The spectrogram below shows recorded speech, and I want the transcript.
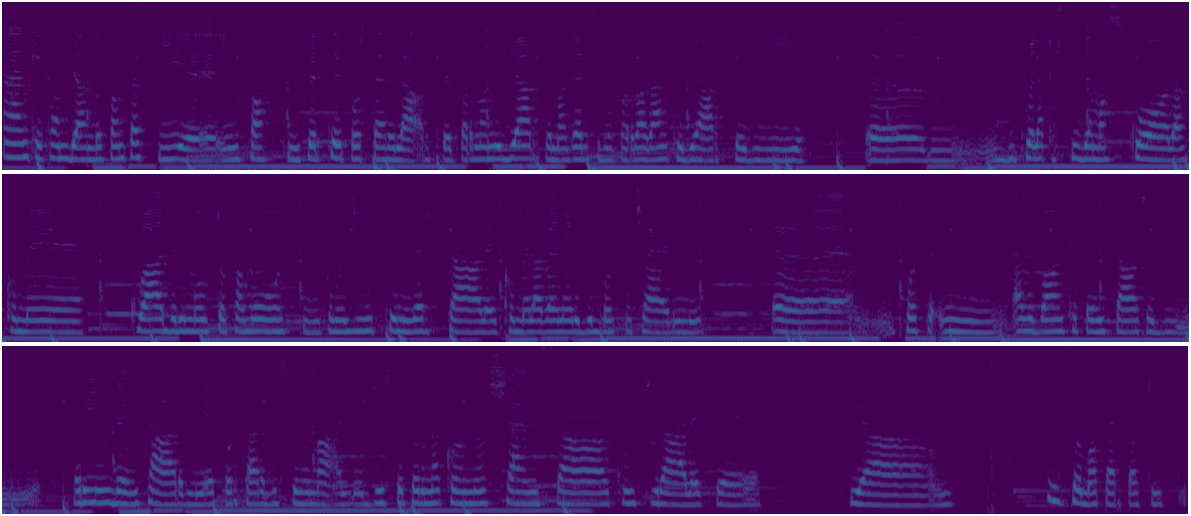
Anche cambiando fantasie, infatti, perché portare l'arte? Parlando di arte, magari si può parlare anche di arte di, ehm, di quella che studiamo a scuola, come quadri molto famosi come Giudizio Universale, come La Venere di Botticelli. Eh, pot- mh, mm, avevo anche pensato di reinventarli e portarli sulle maglie, giusto per una conoscenza culturale che sia insomma aperta a tutti.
